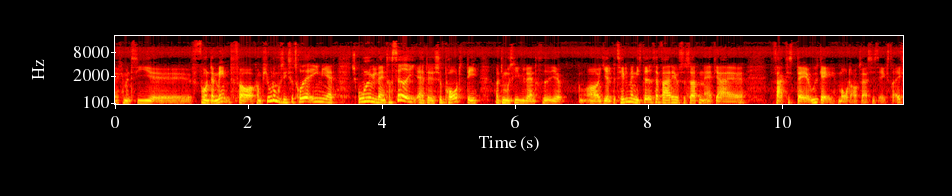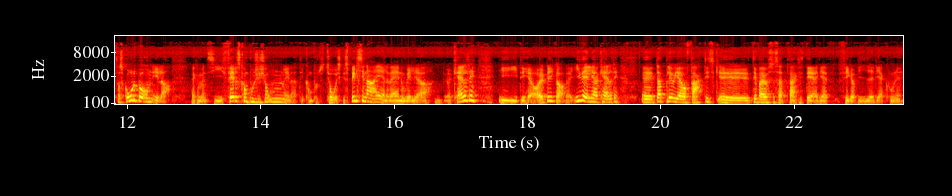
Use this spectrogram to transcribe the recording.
hvad kan man sige, øh, fundament for computermusik, så troede jeg egentlig, at skolen ville være interesseret i at øh, supporte det, og de måske ville være interesseret i at, at hjælpe til, men i stedet så var det jo så sådan, at jeg øh, faktisk, da jeg udgav Mordor Classics ekstra, ekstra skolebogen, eller hvad kan man sige, fælleskompositionen, eller det kompositoriske spilscenarie, eller hvad jeg nu vælger at kalde det, i, i det her øjeblik, og hvad I vælger at kalde det, øh, der blev jeg jo faktisk, øh, det var jo så sat faktisk der, at jeg fik at vide, at jeg kunne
